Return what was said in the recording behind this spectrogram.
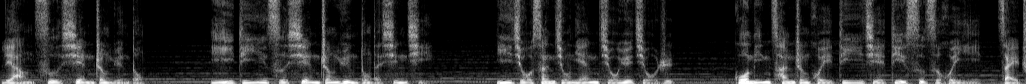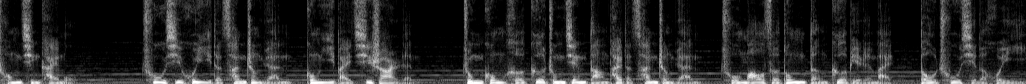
两次宪政运动，以第一次宪政运动的兴起，一九三九年九月九日。国民参政会第一届第四次会议在重庆开幕。出席会议的参政员共一百七十二人，中共和各中间党派的参政员除毛泽东等个别人外，都出席了会议。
